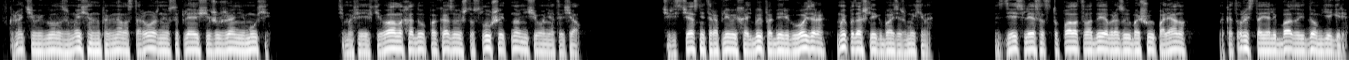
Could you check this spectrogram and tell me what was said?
Вкрадчивый голос Жмыхина напоминал осторожное усыпляющее жужжание мухи. Тимофеев кивал на ходу, показывая, что слушает, но ничего не отвечал. Через час неторопливой ходьбы по берегу озера мы подошли к базе Жмыхина. Здесь лес отступал от воды, образуя большую поляну, на которой стояли база и дом егеря.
